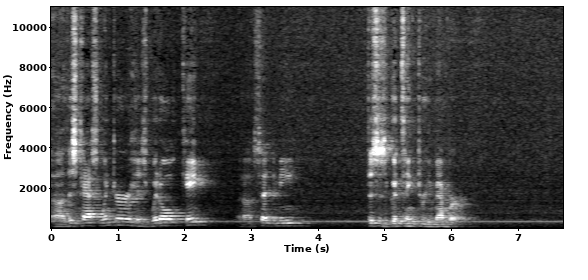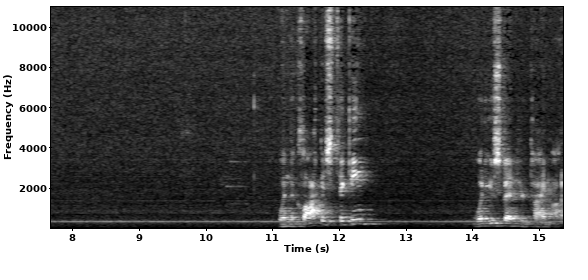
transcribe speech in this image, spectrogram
Uh, this past winter, his widow, Kate, uh, said to me, this is a good thing to remember. When the clock is ticking, what do you spend your time on?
